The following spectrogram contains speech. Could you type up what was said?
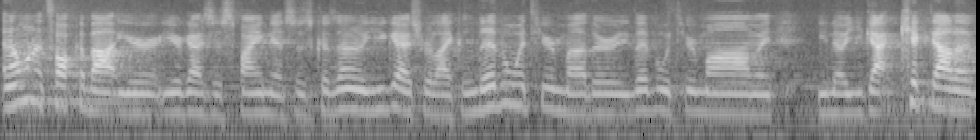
and I want to talk about your, your guys' finances because I know you guys were like living with your mother, living with your mom, and you know, you got kicked out of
